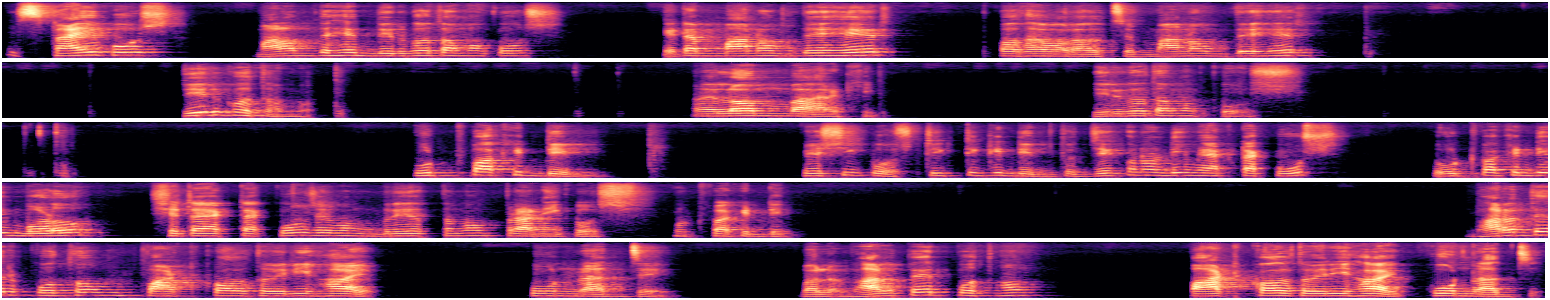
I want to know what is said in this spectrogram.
তো স্নায়ু কোষ, মানব দেহের দীর্ঘতম কোষ, এটা মানব দেহের কথা বলা হচ্ছে, মানব দেহের দীর্ঘতম মানে লম্বা আর কি, দীর্ঘতম কোষ। উট পাখির ডিম, পেশি কোষ, টিকটিকির ডিম, তো যে কোনো ডিম একটা কোষ উট পাখির ডিম বড়, সেটা একটা কোষ এবং বৃহত্তম প্রাণী কোষ, উট পাখির ডিম। ভারতের প্রথম পাটকল তৈরি হয় কোন রাজ্যে? বলো, ভারতের প্রথম পাটকল তৈরি হয় কোন রাজ্যে?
